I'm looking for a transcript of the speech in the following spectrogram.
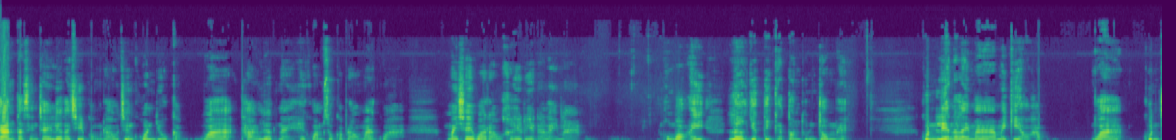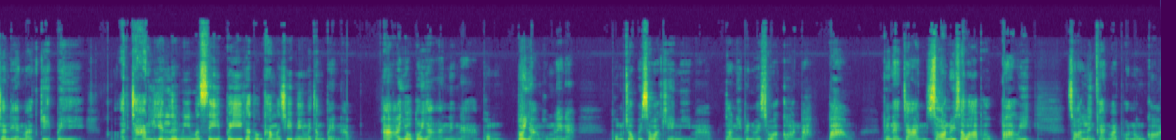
การตัดสินใจเลือกอาชีพของเราจึงควรอยู่กับว่าทางเลือกไหนให้ความสุขกับเรามากกว่า ไม่ใช่ว่าเราเคยเรียนอะไรมา ผมบอกให้เลิกยึดติดกับต้นทุนจมฮะคุณเรียนอะไรมาไม่เกี่ยวครับ ว่าคุณจะเรียนมากี่ปี อาจารย์เรียนเรื่องนี้มา 4 ปีก็ต้องทำอาชีพนี้ไม่จำเป็นครับอะอายกตัวอย่างอันหนึ่งนะผมตัวอย่างผมเลยนะ ผมจบวิศวะเคมีมาครับตอนนี้เป็นวิศวกรปะเปล่า เป็นอาจารย์สอนวิศวะเปล่าอีก สอนเรื่องการวัดผลองค์กร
